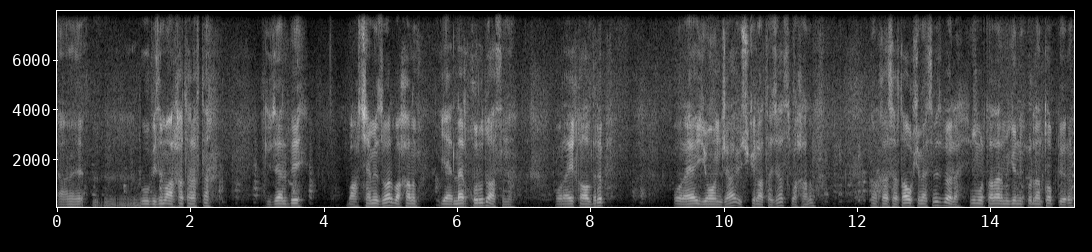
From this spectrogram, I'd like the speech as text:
Yani bu bizim arka tarafta güzel bir bahçemiz var. Bakalım yerler kurudu aslında. Orayı kaldırıp oraya yonca 3 kilo atacağız. Bakalım. Arkadaşlar tavuk kümesimiz böyle. Yumurtalarımı günlük buradan topluyorum.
